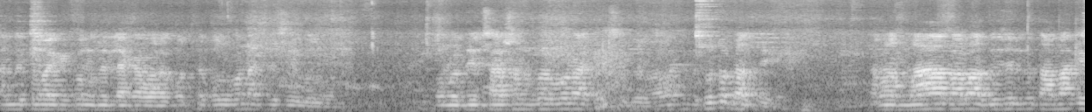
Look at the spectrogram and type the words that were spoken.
আমি তোমাকে কোনোদিন লেখাপড়া করতে বলব না, কিছুই বলব না। কোনোদিন শাসন করব না কিছু করব আমার কিন্তু থেকে। আমার মা, বাবা দুজন কিন্তু আমাকে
